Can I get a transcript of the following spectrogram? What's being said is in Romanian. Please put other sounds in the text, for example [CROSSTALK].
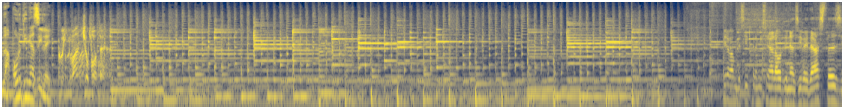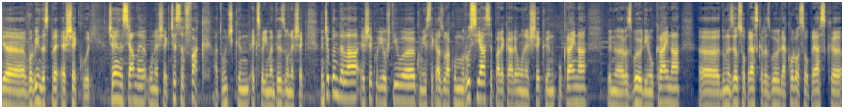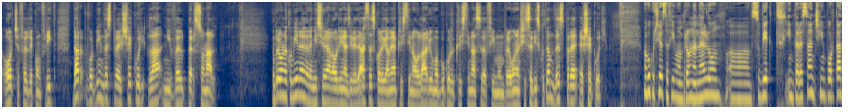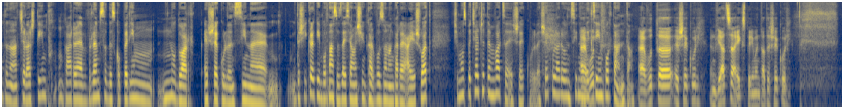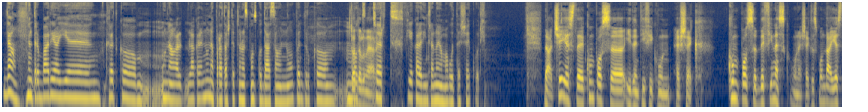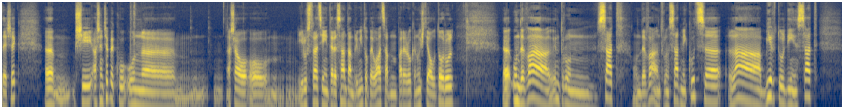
la Ordinea Zilei cu Ioan Ciobotă. V-am găsit în emisiunea la Ordinea Zilei de astăzi. Uh, Vorbim despre eșecuri. Ce înseamnă un eșec? Ce să fac atunci când experimentez un eșec? Începând de la eșecuri, eu știu uh, cum este cazul acum. Rusia se pare că are un eșec în Ucraina, în războiul din Ucraina. Uh, Dumnezeu să oprească războiul de acolo, să oprească orice fel de conflict. Dar vorbim despre eșecuri la nivel personal. Împreună cu mine, în emisiunea la Ordinea Zilei de astăzi, colega mea, Cristina Olariu, mă bucur, Cristina, să fim împreună și să discutăm despre eșecuri. Mă bucur și eu să fim împreună, Nelu. Uh, subiect interesant și important în același timp, în care vrem să descoperim nu doar eșecul în sine, deși cred că e important să-ți dai seama și în care a fost zona în care ai eșuat, ci în mod special ce te învață eșecul. Eșecul are în sine Ai o lecție avut- importantă. Ai avut uh, eșecuri în viață? Ai experimentat eșecuri? Da, întrebarea e, cred că, una la care nu neapărat aștept un răspuns cu da sau nu, pentru că, în Toată mod lumea are. cert, fiecare dintre noi am avut eșecuri. Da, ce este, cum pot să identific un eșec? Cum pot să definesc un eșec? Să spun, da, este eșec uh, și aș începe cu un, uh, așa, o, o ilustrație interesantă, am primit-o pe WhatsApp, îmi pare rău că nu știu autorul, Uh, undeva într-un sat, undeva într-un sat micuț, uh, la birtul din sat,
